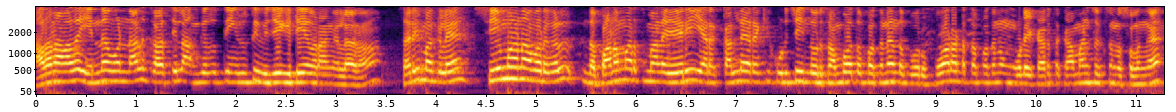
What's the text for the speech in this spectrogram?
அதனால தான் என்ன பண்ணாலும் கடைசியில் அங்கே சுற்றி இங்கே சுற்றி விஜய்கிட்டே வராங்க எல்லாரும். சரி மக்களே சீமான் அவர்கள் இந்த பனைமரத்து மேலே ஏறி இற கல்ல இறக்கி குடிச்சு இந்த ஒரு சம்பவத்தை பற்றின இந்த ஒரு போராட்டத்தை பற்றின உங்களுடைய கருத்தை கமெண்ட் செக்ஷனில் சொல்லுங்கள்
